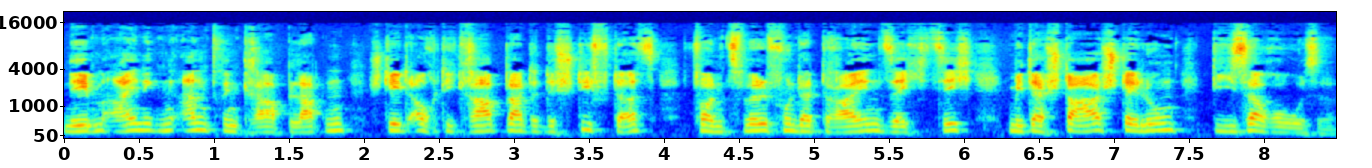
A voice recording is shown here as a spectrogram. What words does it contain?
neben einigen anderen Grabplatten, steht auch die Grabplatte des Stifters von 1263 mit der Starstellung dieser Rose.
